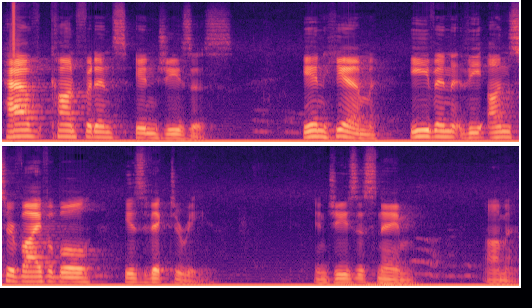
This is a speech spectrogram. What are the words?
Have confidence in Jesus. In him, even the unsurvivable is victory. In Jesus' name, amen.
